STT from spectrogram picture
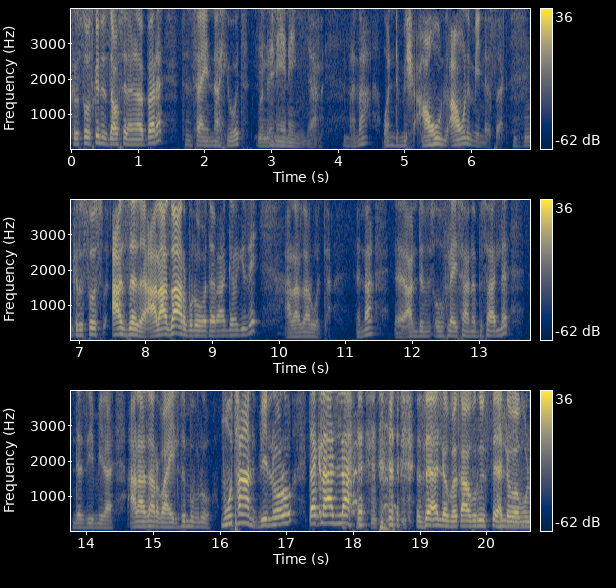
ክርስቶስ ግን እዛው ስለነበረ ትንሣኤና ሕይወት እኔ ነኝ አለ እና ወንድምሽ አሁን አሁንም ይነሳል። ክርስቶስ አዘዘ አላዛር ብሎ በተናገረ ጊዜ አላዛር ወጣ እና አንድም ጽሑፍ ላይ ሳነብሳለ እንደዚህ የሚላል አላዛር ባይል ዝም ብሎ ሙታን ቢል ኖሮ ጠቅላላ እዛ ያለው መቃብር ውስጥ ያለው በሙሉ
